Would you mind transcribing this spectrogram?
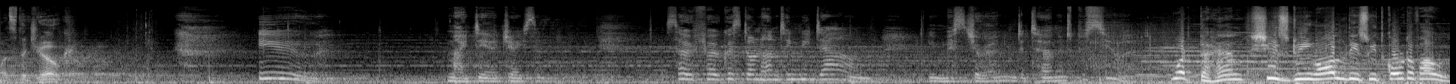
What's the joke? You, my dear Jason. So focused on hunting me down, you missed your own determined pursuer. What the hell? She's doing all this with Court of Owl.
